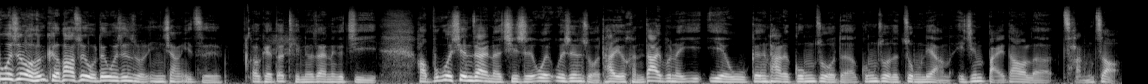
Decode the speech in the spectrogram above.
卫生所很可怕，所以我对卫生所的印象一直 OK 都停留在那个记忆。好，不过现在呢，其实卫卫生所它有很大一部分的业业务跟它的工作的工作的重量呢，已经摆到了长照。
